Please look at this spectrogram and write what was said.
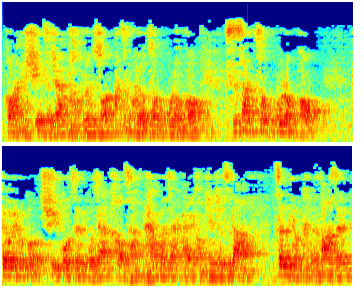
后来学者就在讨论说啊，怎么会有这种乌龙哦？事实上，这种乌龙哦，各位如果去过这个国家考场看过家改考卷，就知道真的有可能发生。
